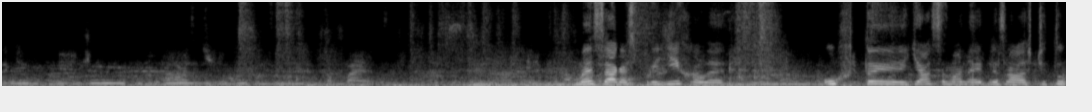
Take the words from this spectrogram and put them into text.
Такі Ми зараз приїхали. Ух ти, я сама навіть не знала, що тут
